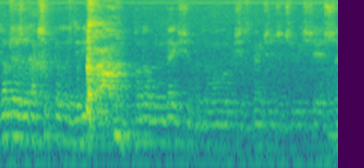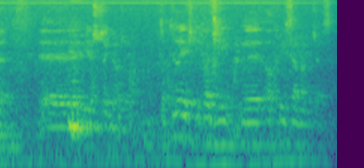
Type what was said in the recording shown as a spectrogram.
dobrze, że tak szybko go zdjęliśmy po ponownym wejściu, bo to mogłoby się skończyć rzeczywiście jeszcze, yy, jeszcze gorzej. To tyle jeśli chodzi yy, o Chrisa Marczewskiego.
